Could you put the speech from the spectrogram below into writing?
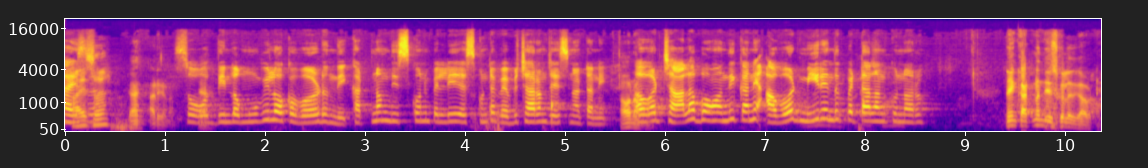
హాయ్ సార్ సో దీనిలో మూవీలో ఒక వర్డ్ ఉంది. కట్నం తీసుకొని పెళ్ళి చేసుకుంటే వ్యభిచారం చేసినట్టని. అవునా? ఆ వర్డ్ చాలా బాగుంది కానీ ఆ వర్డ్ మీరు ఎందుకు పెట్టాలనుకున్నారు? నేను కట్నం తీసుకోలేదు కాబట్టి.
